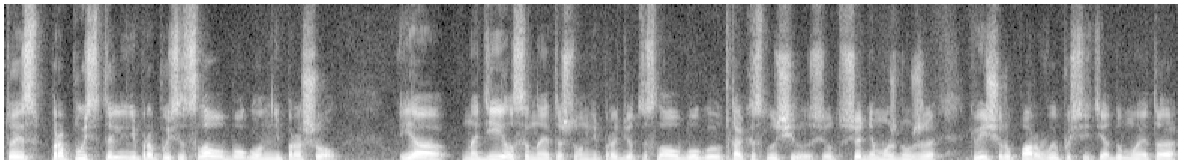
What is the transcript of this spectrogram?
То есть пропустит или не пропустит. Слава богу, он не прошел. Я надеялся на это, что он не пройдет. И слава богу, так и случилось. И вот сегодня можно уже к вечеру пару выпустить. Я думаю, это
